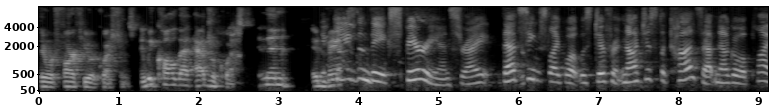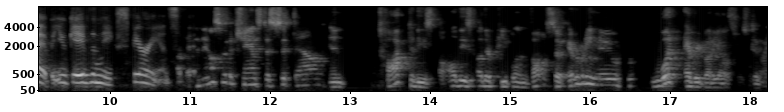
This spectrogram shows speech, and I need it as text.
there were far fewer questions. And we call that Agile Quest. And then advanced. You gave them the experience, right? That seems like what was different. Not just the concept, now go apply it, but you gave them the experience of it. And they also had a chance to sit down and talk to these all these other people involved so everybody knew what everybody else was doing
